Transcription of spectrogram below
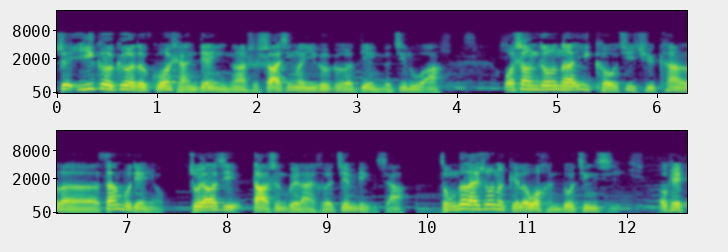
这一个个的国产电影啊，是刷新了一个个电影的记录啊。我上周呢一口气去看了三部电影，《捉妖记》《大圣归来》和《煎饼侠》，总的来说呢，给了我很多惊喜。OK。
